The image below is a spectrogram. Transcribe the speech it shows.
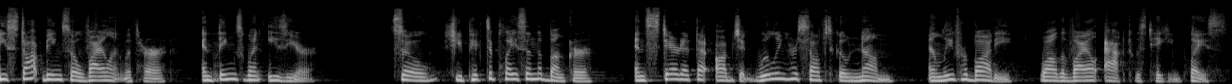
he stopped being so violent with her and things went easier. So she picked a place in the bunker and stared at that object, willing herself to go numb and leave her body while the vile act was taking place.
